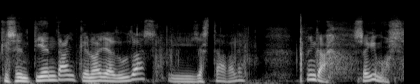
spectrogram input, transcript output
que se entiendan, que no haya dudas y ya está, ¿vale? Venga, seguimos.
